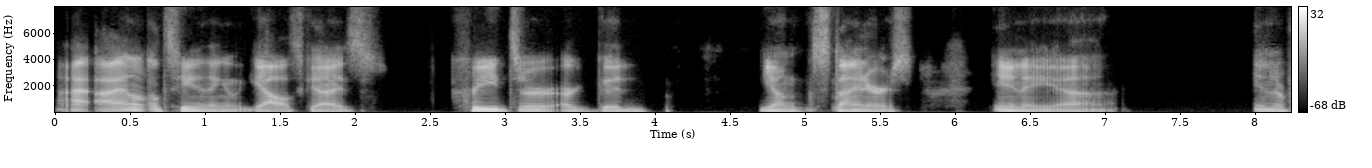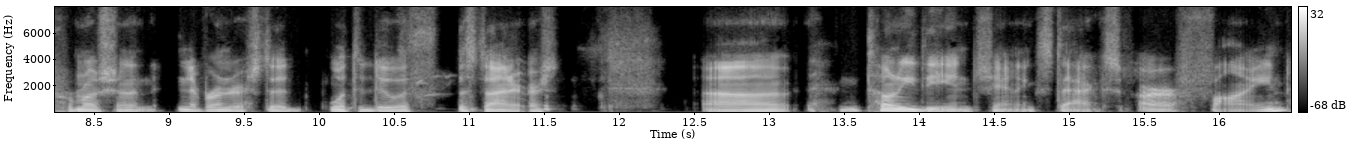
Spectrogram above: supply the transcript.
I, I don't see anything in the Gallus guys. Creeds are are good young Steiners in a uh, in a promotion that never understood what to do with the Steiners. Uh, Tony D and Channing Stacks are fine.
